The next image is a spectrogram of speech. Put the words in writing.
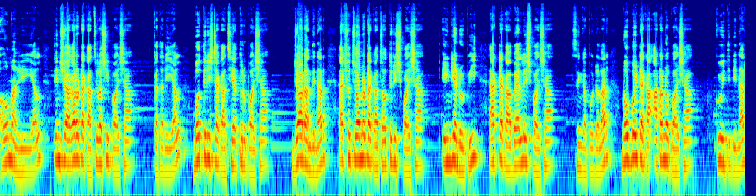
ওমান রিয়াল তিনশো এগারো টাকা চুরাশি পয়সা কাতার রিয়াল বত্রিশ টাকা, ছিয়াত্তর পয়সা। জর্ডান দিনার, একশো চুয়ান্ন টাকা, চৌত্রিশ পয়সা। ইন্ডিয়ান রুপি, এক টাকা, বিয়াল্লিশ পয়সা। সিঙ্গাপুর ডলার, নব্বই টাকা, আটান্ন পয়সা। কুইতি দিনার,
